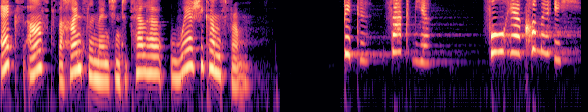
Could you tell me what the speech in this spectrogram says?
Ex asks the Heinzelmännchen to tell her where she comes from. Bitte, sag mir, woher komme ich?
